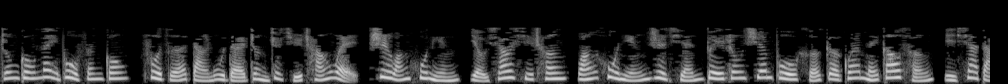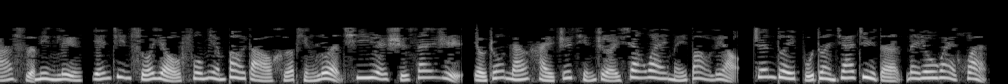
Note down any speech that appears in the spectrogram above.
中共内部分工，负责党务的政治局常委是王沪宁。有消息称，王沪宁日前对中宣部和各官媒高层已下达死命令，严禁所有负面报道和评论。七月十三日，有中南海知情者向外媒爆料，针对不断加剧的内忧外患，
